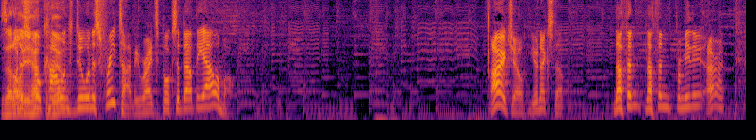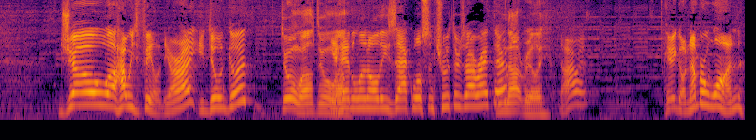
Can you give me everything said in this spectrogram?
Is that what all does you Phil have to Collins do? do in his free time? He writes books about the Alamo. All right, Joe, you're next up. Nothing, nothing from either. All right, Joe, uh, how you feeling? You all right? You doing good? Doing well, doing well. You well. handling all these Zach Wilson truthers all right there? Not really. All right. Here you go. Number one,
